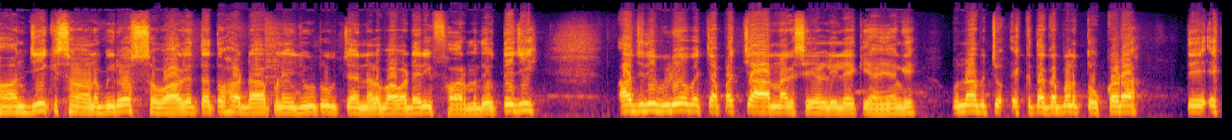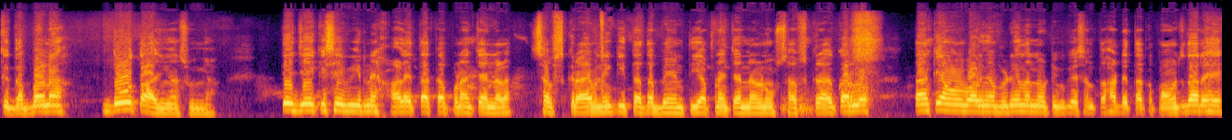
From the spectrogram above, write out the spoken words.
ਹਾਂਜੀ ਕਿਸਾਨ ਵੀਰੋ, ਸਵਾਗਤ ਹੈ ਤੁਹਾਡਾ ਆਪਣੇ YouTube channel Baba dairy farm ਦੇ ਉੱਤੇ ਜੀ। ਅੱਜ ਦੀ ਵੀਡੀਓ ਵਿੱਚ ਆਪਾਂ ਚਾਰ ਨਗ ਸੇਲ ਲਈ ਲੈ ਕੇ ਆਏ ਆਂਗੇ ਉਹਨਾਂ ਵਿੱਚੋਂ ਇੱਕ ਤਾਂ ਗੱਬਣ ਤੋਕੜ ਆ ਤੇ ਇੱਕ ਗੱਬਣ ਆ, ਦੋ ਤਾਜ਼ੀਆਂ ਸੂਈਆਂ। ਤੇ ਜੇ ਕਿਸੇ ਵੀਰ ਨੇ ਹਾਲੇ ਤੱਕ ਆਪਣਾ ਚੈਨਲ ਸਬਸਕ੍ਰਾਈਬ ਨਹੀਂ ਕੀਤਾ ਤਾਂ ਬੇਨਤੀ ਆਪਣੇ ਚੈਨਲ ਨੂੰ ਸਬਸਕ੍ਰਾਈਬ ਕਰ ਲਓ ਤਾਂ ਕਿ ਆਉਣ ਵਾਲੀਆਂ ਵੀਡੀਓ ਦਾ ਨੋਟੀਫਿਕੇਸ਼ਨ ਤੁਹਾਡੇ ਤੱਕ ਪਹੁੰਚਦਾ ਰਹੇ।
